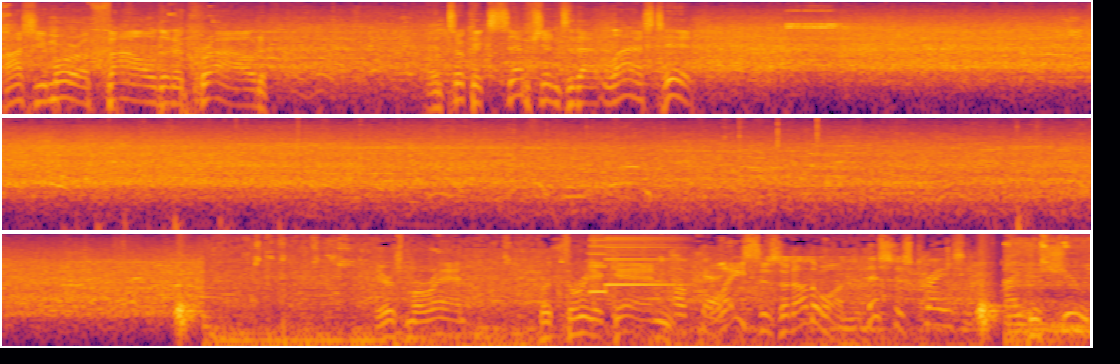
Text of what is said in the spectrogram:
Hachimura fouled in a crowd and took exception to that last hit. Here's Morant for three again. Okay. Laces another one. This is crazy. trying to shoot?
